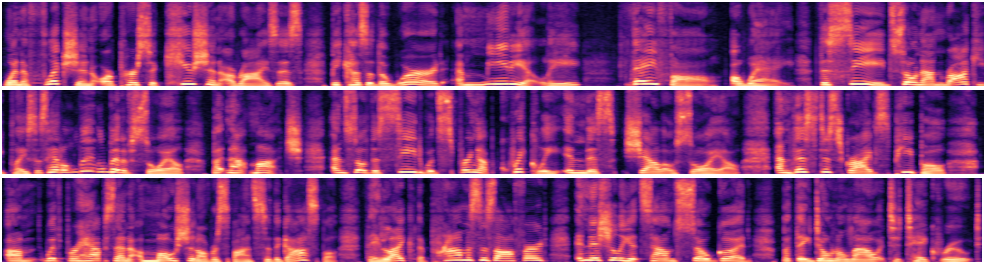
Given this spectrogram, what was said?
when affliction or persecution arises because of the word, immediately they fall away. The seed sown on rocky places had a little bit of soil, but not much. And so the seed would spring up quickly in this shallow soil. And this describes people um, with perhaps an emotional response to the gospel. They like the promises offered. Initially, it sounds so good, but they don't allow it to take root.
